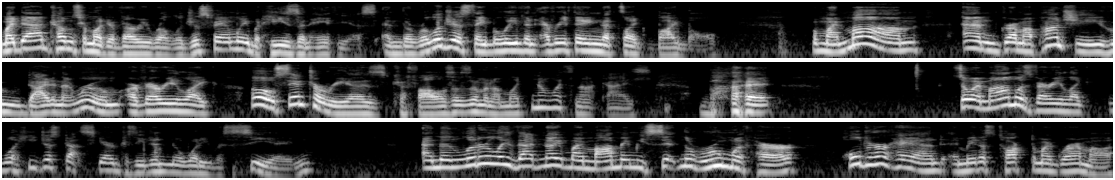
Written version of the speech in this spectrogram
My dad comes from like a very religious family, but he's an atheist. And the religious, they believe in everything that's like Bible. But my mom and Grandma Panchi, who died in that room, are very like, oh, Santeria is Catholicism. And I'm like, no, it's not, guys. But. So my mom was very like, well, he just got scared because he didn't know what he was seeing. And then literally that night, my mom made me sit in the room with her, hold her hand, and made us talk to my grandma.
